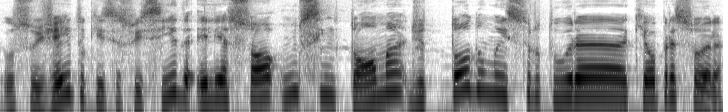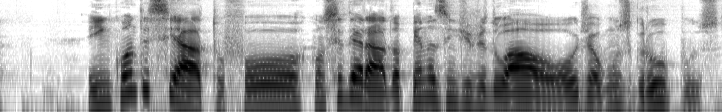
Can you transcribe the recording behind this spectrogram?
O sujeito que se suicida, ele é só um sintoma de toda uma estrutura que é opressora. E enquanto esse ato for considerado apenas individual ou de alguns grupos,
